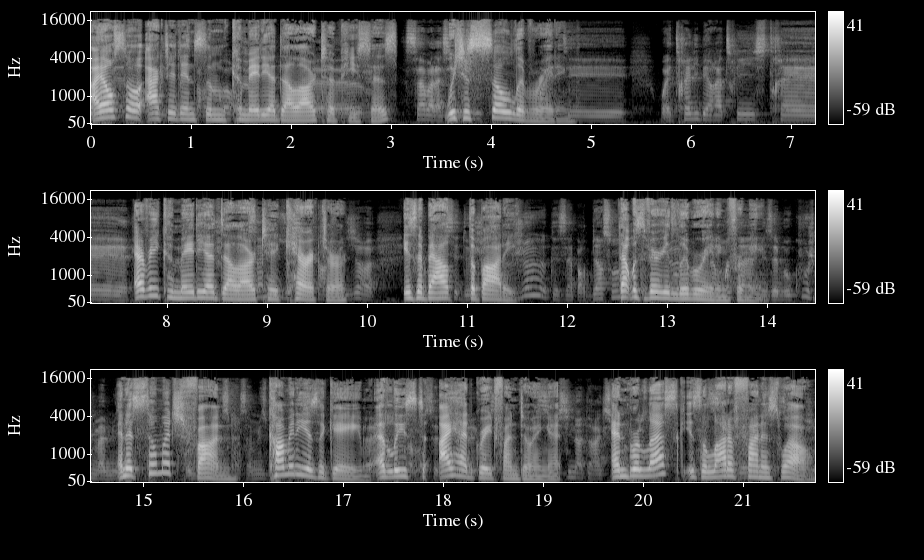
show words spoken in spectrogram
I also acted in some Commedia dell'arte pieces, which is so liberating. Every Commedia dell'arte character is about the body. That was very liberating for me. And it's so much fun. Comedy is a game. At least I had great fun doing it. And burlesque is a lot of fun as well.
